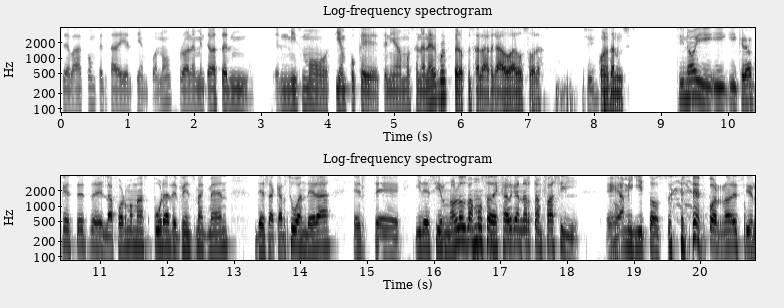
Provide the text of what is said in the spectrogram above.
se va a compensar ahí el tiempo, ¿no? Probablemente va a ser el mismo tiempo que teníamos en la network, pero pues alargado a dos horas sí. con los anuncios. Sí, no, y, creo que esta es eh, la forma más pura de Vince McMahon de sacar su bandera este, y decir, no los vamos a dejar ganar tan fácil. Eh, amiguitos, por no decir,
